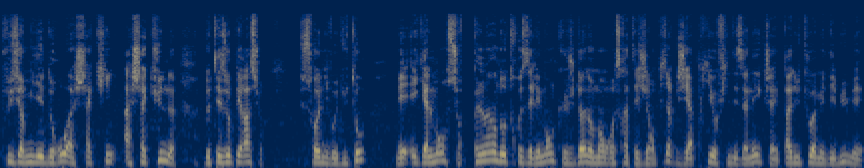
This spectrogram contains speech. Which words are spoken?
plusieurs milliers d'euros à, chacune de tes opérations, soit au niveau du taux, mais également sur plein d'autres éléments que je donne aux membres Stratégie Empire, que j'ai appris au fil des années, que j'avais pas du tout à mes débuts, mais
